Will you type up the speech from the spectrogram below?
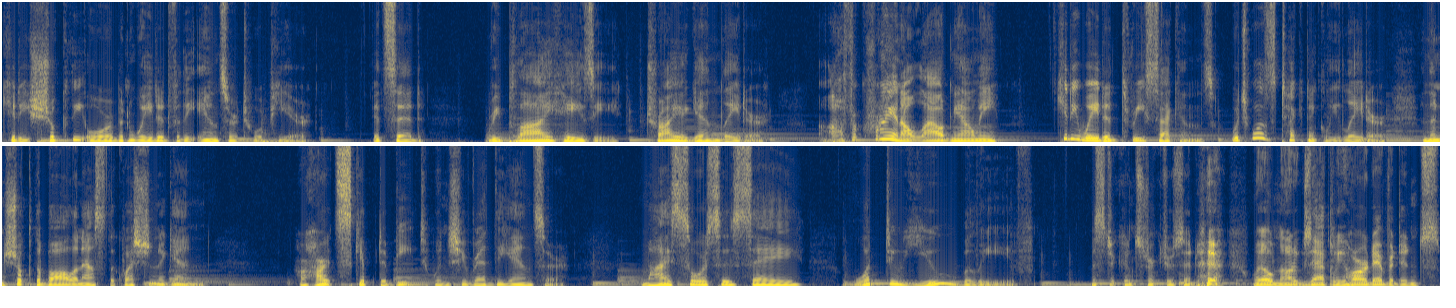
Kitty shook the orb and waited for the answer to appear. It said, Reply hazy. Try again later. Oh, for crying out loud, Meow Me. Kitty waited three seconds, which was technically later, and then shook the ball and asked the question again. Her heart skipped a beat when she read the answer. My sources say, What do you believe? Mr. Constrictor said, Well, not exactly hard evidence.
